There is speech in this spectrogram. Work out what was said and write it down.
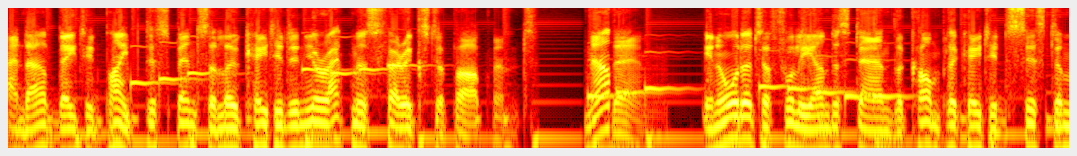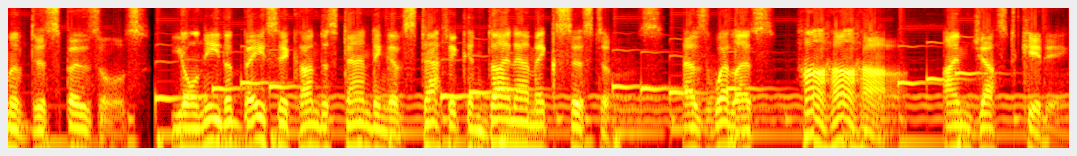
and outdated pipe dispenser located in your atmospherics department. Now then, in order to fully understand the complicated system of disposals, you'll need a basic understanding of static and dynamic systems, as well as, ha ha ha, I'm just kidding.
